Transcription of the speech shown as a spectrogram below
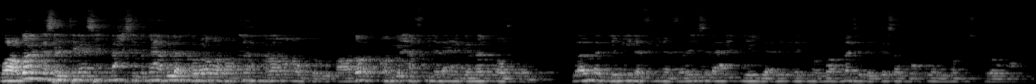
وأعضاء الجسد التناسح نحسب إنها بلا كرامة نعطيها كرامة أفضل والاعضاء القبيحه فينا لها جمال أفضل. وأما الجميلة فينا فليس لها احتياج لكن الله مزج الجسد معطيها المقدس كرامة.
